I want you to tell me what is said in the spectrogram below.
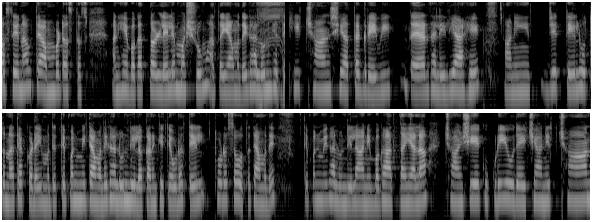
असे ना ते आंबट असतंच. आणि हे बघा तळलेले मशरूम आता यामध्ये घालून घेते. ही छानशी आता ग्रेव्ही तयार झालेली आहे. आणि जे तेल होतं ना त्या कढईमध्ये ते पण मी त्यामध्ये घालून दिलं. कारण की तेवढं तेल थोडंसं होतं त्यामध्ये ते पण मी घालून दिलं. आणि बघा आता याला छानशी एक उकडी येऊ द्यायची. आणि छान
